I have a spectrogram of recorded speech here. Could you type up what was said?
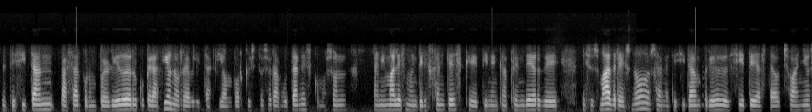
necesitan pasar por un periodo de recuperación o rehabilitación porque estos orangutanes como son animales muy inteligentes que tienen que aprender de, de sus madres, ¿no? O sea, necesitan un periodo de siete hasta ocho años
